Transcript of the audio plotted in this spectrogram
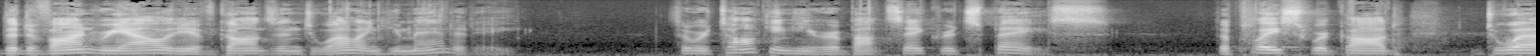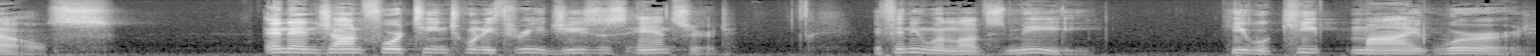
the divine reality of God's indwelling humanity. So we're talking here about sacred space, the place where God dwells. And in John 14 23, Jesus answered, If anyone loves me, he will keep my word.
